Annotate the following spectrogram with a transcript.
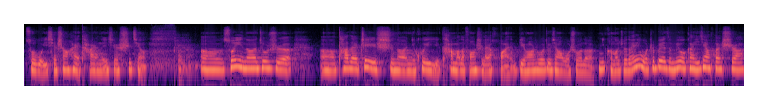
做过一些伤害他人的一些事情。嗯，所以呢，就是嗯，他在这一世呢，你会以卡玛的方式来还。比方说，就像我说的，你可能觉得，哎，我这辈子没有干一件坏事啊。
